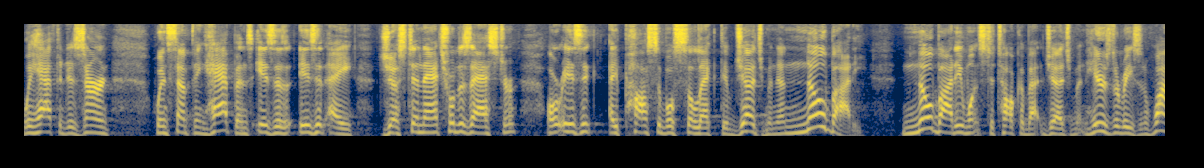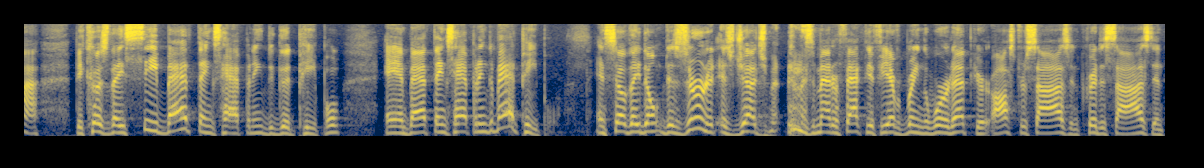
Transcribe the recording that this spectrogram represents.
We have to discern when something happens, is it, is it a just a natural disaster or is it a possible selective judgment? And nobody Nobody wants to talk about judgment. Here's the reason why because they see bad things happening to good people and bad things happening to bad people. And so they don't discern it as judgment. as a matter of fact, if you ever bring the word up, you're ostracized and criticized. And,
